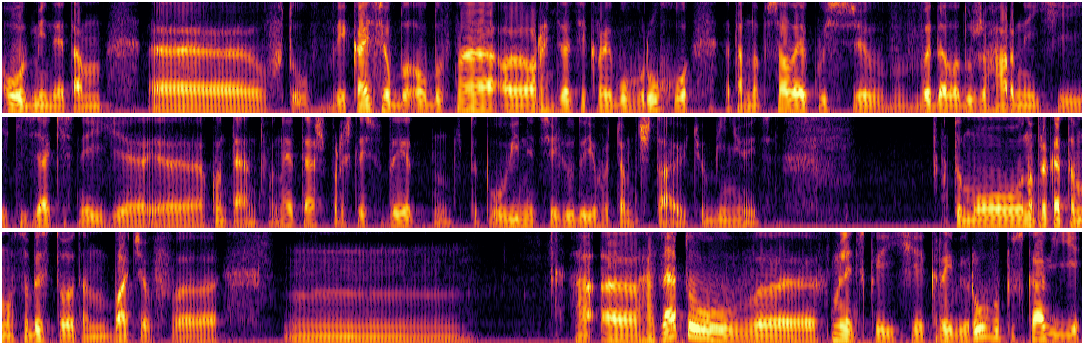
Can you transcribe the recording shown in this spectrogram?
обміни. Там е, якась обласна організація краєвого руху там написала якусь, видала дуже гарний, якийсь якісний контент. Вони теж прийшли сюди, ну, типу у Вінниці, люди його там читають, обмінюються. Тому, наприклад, там особисто там бачив е, м, газету в е, Хмельницький Кривий Рух випускав її,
